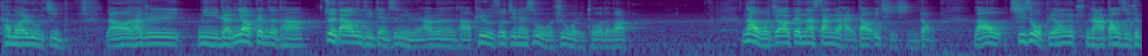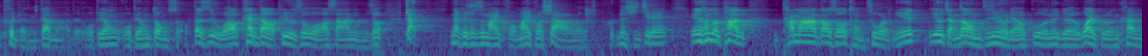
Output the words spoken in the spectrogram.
他们会入境，然后他就是你人要跟着他，最大问题点是你人要跟着他。譬如说今天是我去委托的话，那我就要跟那三个海盗一起行动。然后其实我不用拿刀子去碰人干嘛的，我不用我不用动手，但是我要看到，譬如说我要杀你，我说干，那个就是 Michael，Michael 下来了，那袭击嘞，因为他们怕他妈到时候捅错了，因为又讲到我们之前有聊过那个外国人看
